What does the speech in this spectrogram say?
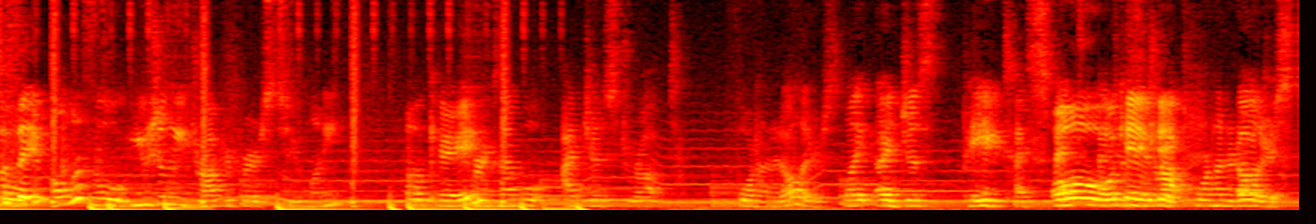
So the same, almost. Usually drop refers to money. Okay. For example, I just dropped four hundred dollars. Like I just paid. I spent. Oh, I just okay, okay. dropped four hundred dollars.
